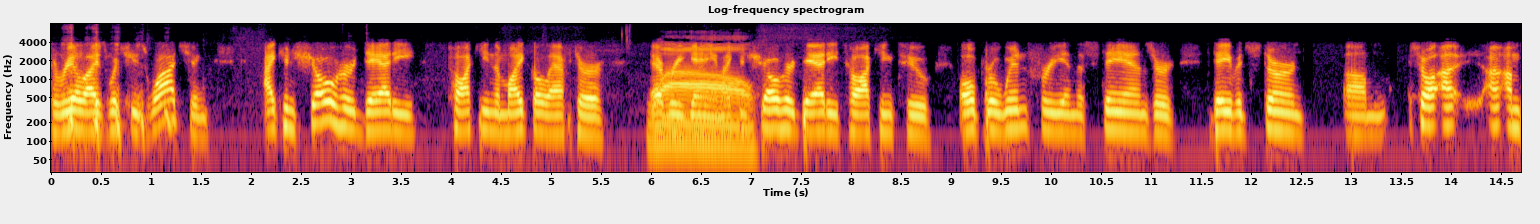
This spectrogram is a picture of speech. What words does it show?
to realize what she's watching, I can show her daddy talking to Michael after every Wow. game. I can show her daddy talking to Oprah Winfrey in the stands or David Stern. Um, so I, I, I'm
